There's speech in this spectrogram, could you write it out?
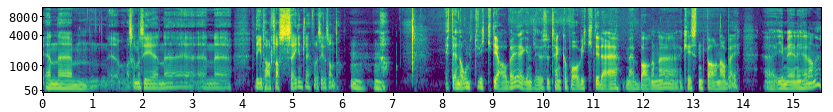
en hva skal man si, en, en eh, digital klasse, egentlig, for å si det sånn. da. Et enormt viktig arbeid, egentlig, hvis du tenker på hvor viktig det er med barne, kristent barnearbeid eh, i menighetene.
